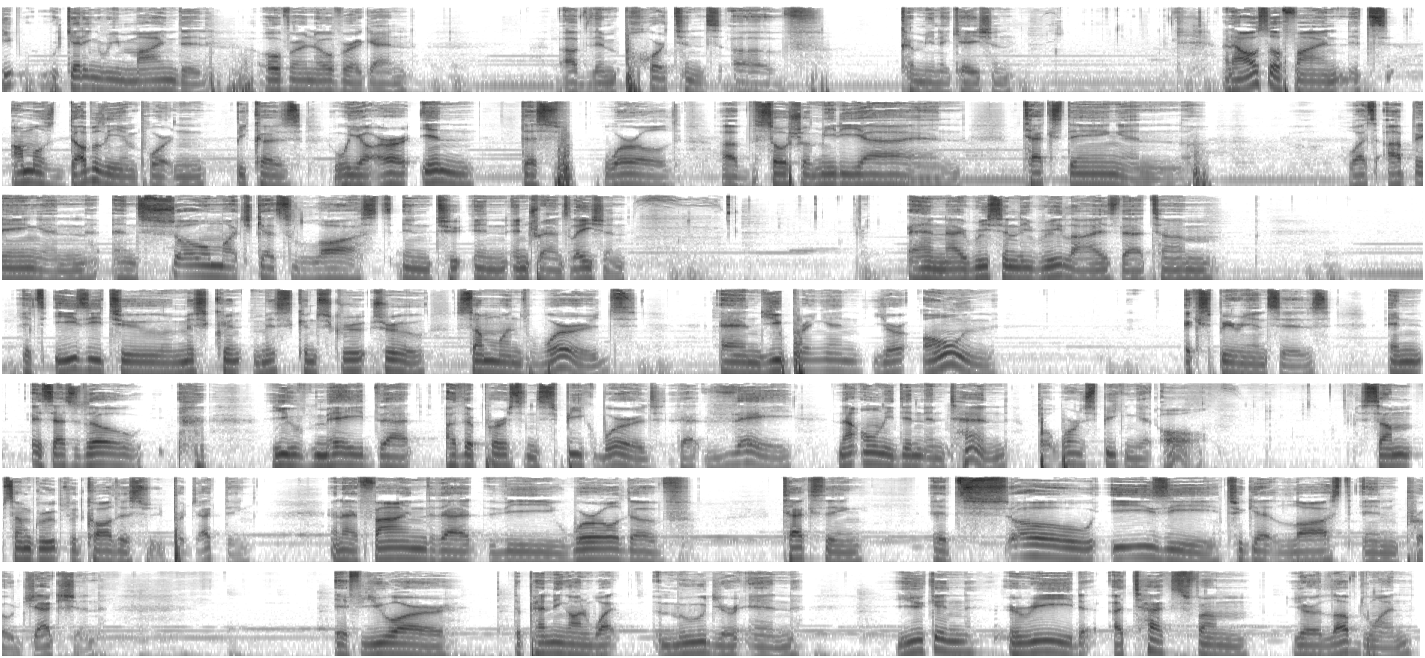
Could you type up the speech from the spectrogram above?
Keep getting reminded over and over again of the importance of communication. And I also find it's almost doubly important because we are in this world of social media and texting and WhatsApping and and so much gets lost into in in translation and I recently realized that um, it's easy to miscon- misconstrue someone's words and you bring in your own experiences. And it's as though you've made that other person speak words that they not only didn't intend but weren't speaking at all some some groups would call this projecting. And I find that the world of texting it's so easy to get lost in projection. If you are depending on what mood you're in, you can read a text from your loved one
